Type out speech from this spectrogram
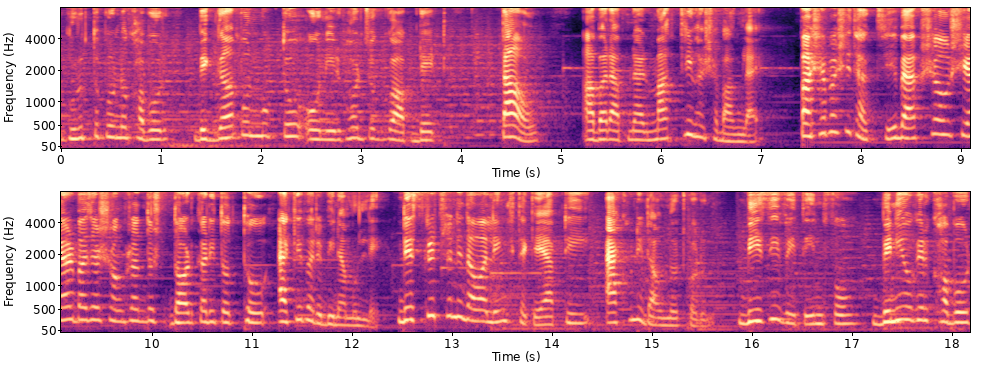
গুরুত্বপূর্ণ খবর, বিজ্ঞাপনমুক্ত ও নির্ভরযোগ্য আপডেট, তাও আবার আপনার মাতৃভাষা বাংলায়। পাশাপাশি থাকছে ব্যবসা ও শেয়ার বাজার সংক্রান্ত দরকারি তথ্য একেবারে বিনামূল্যে। ডিসক্রিপশনে দেওয়া লিঙ্ক থেকে অ্যাপটি এখনই ডাউনলোড করুন। বিজি উইথ ইনফো বিনিয়োগের খবর,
